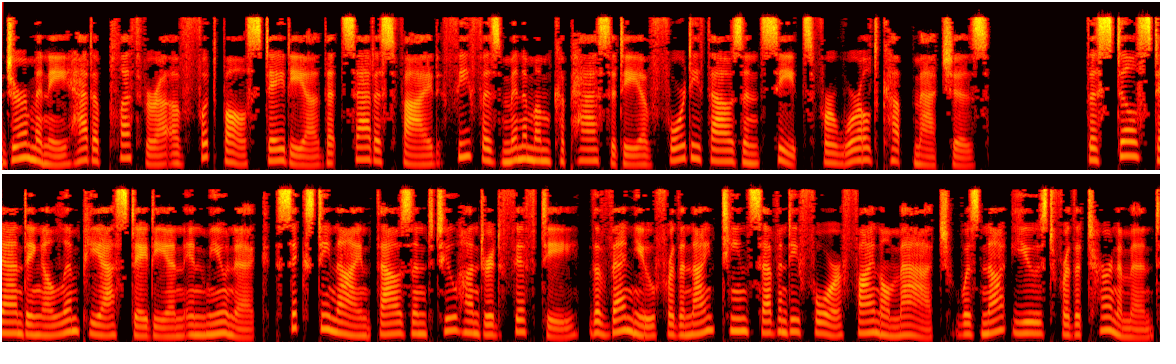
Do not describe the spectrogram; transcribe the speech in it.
Germany had a plethora of football stadia that satisfied FIFA's minimum capacity of 40,000 seats for World Cup matches. The still-standing Olympiastadion in Munich 69,250, the venue for the 1974 final match was not used for the tournament,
